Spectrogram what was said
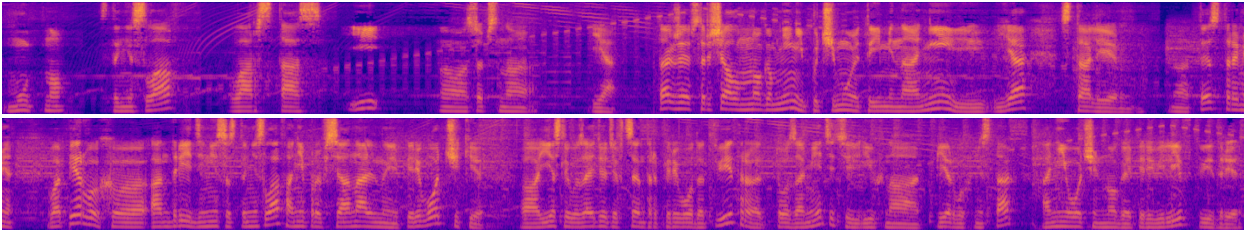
Мутно, Станислав, Ларс Тас и, а, собственно, я. Также я встречал много мнений, почему это именно они и я стали а, тестерами. Во-первых, Андрей, Денис и Станислав, они профессиональные переводчики. Если вы зайдете в центр перевода Твиттера, то заметите их на первых местах. Они очень многое перевели в Твиттере.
